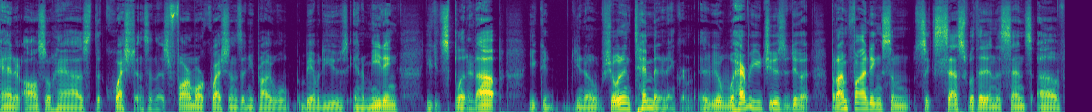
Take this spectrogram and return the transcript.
and it also has the questions. And there's far more questions than you probably will be able to use in a meeting. You could split it up. You could, you know, show it in 10 minute increment, uh, however you choose to do it. But I'm finding some success with it in the sense of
